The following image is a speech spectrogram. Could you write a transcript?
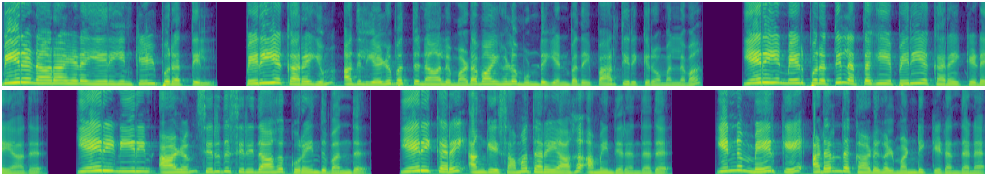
வீரநாராயண ஏரியின் கீழ்ப்புறத்தில் பெரிய கரையும் அதில் எழுபத்து நாலு மடவாய்களும் உண்டு என்பதை பார்த்திருக்கிறோம் அல்லவா? ஏரியின் மேற்புறத்தில் அத்தகைய பெரிய கரை கிடையாது. ஏரி நீரின் ஆழம் சிறிது சிறிதாக குறைந்து வந்து ஏரிக்கரை அங்கே சமதரையாக அமைந்திருந்தது. இன்னும் மேற்கே அடர்ந்த காடுகள் மண்டிக் கிடந்தன.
